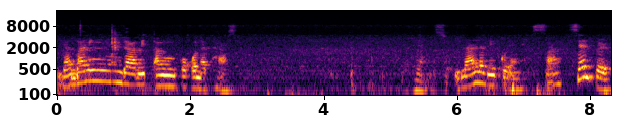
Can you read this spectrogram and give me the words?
Dandaning gamit ang coconut husk. Yan. So, ilalagay ko yan sa center.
